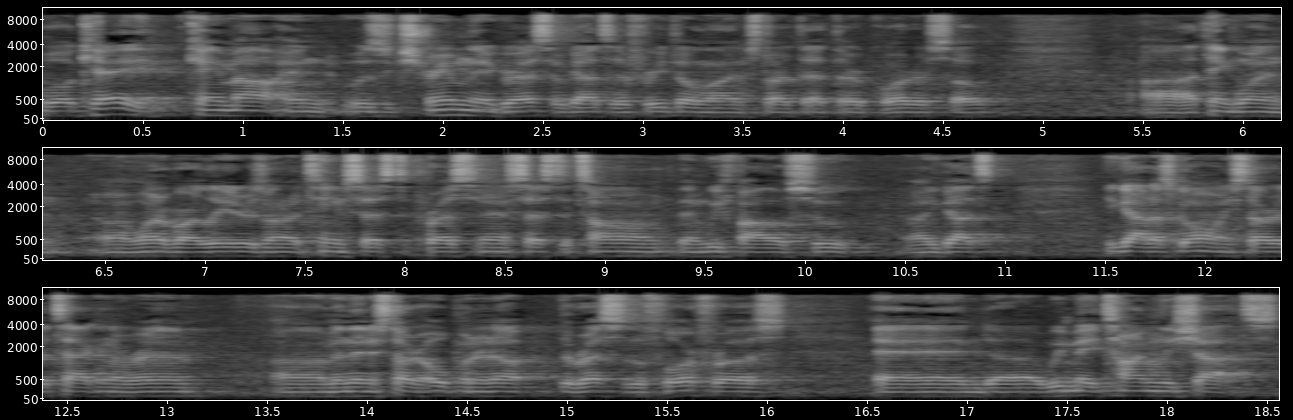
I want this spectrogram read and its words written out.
well, Kay, came out and was extremely aggressive, got to the free throw line to start that third quarter. So uh, I think when uh, one of our leaders on our team sets the precedent, sets the tone, then we follow suit. Uh, he got he got us going. He started attacking the rim, um, and then it started opening up the rest of the floor for us. And uh, we made timely shots.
